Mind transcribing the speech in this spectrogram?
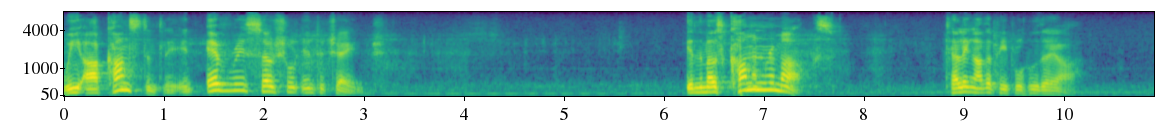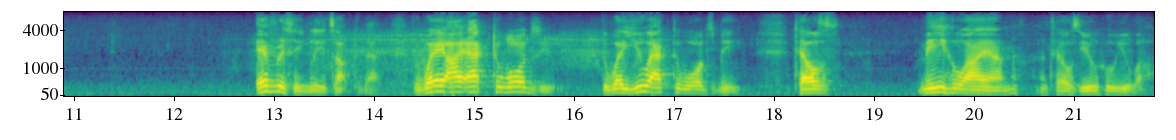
We are constantly, in every social interchange, in the most common remarks, telling other people who they are. Everything leads up to that. The way I act towards you, the way you act towards me, tells me who I am and tells you who you are.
